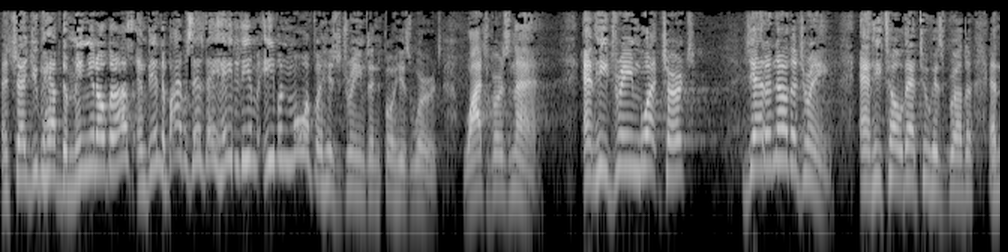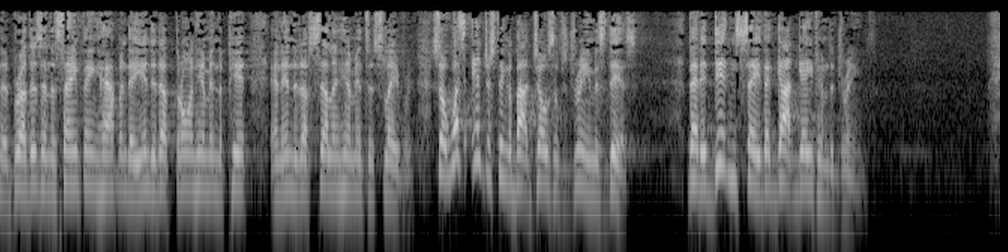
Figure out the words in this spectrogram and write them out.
And shall you have dominion over us? And then the Bible says they hated him even more for his dreams and for his words. Watch verse 9. And he dreamed what church? Yet another dream. And he told that to his brother and the brothers and the same thing happened. They ended up throwing him in the pit and ended up selling him into slavery. So what's interesting about Joseph's dream is this, that it didn't say that God gave him the dreams.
